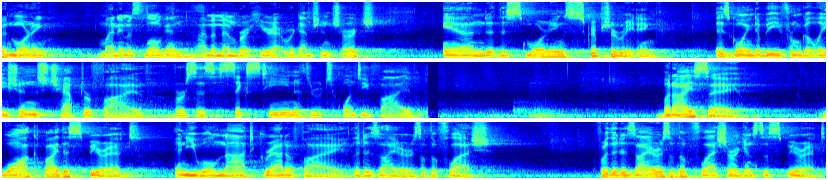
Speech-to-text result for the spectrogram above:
Good morning. My name is Logan. I'm a member here at Redemption Church. And this morning's scripture reading is going to be from Galatians chapter 5, verses 16 through 25. But I say, walk by the Spirit, and you will not gratify the desires of the flesh. For the desires of the flesh are against the Spirit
